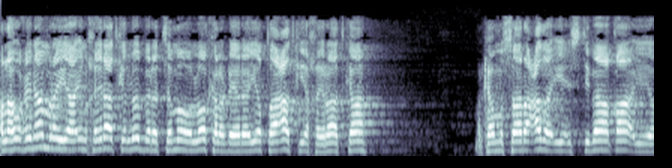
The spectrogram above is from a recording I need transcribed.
Allah wuxuu ina amrayaa in khayraadka loo beratamo oo loo kala dheereeyo taacaadka iyo khayraadka. Marka musaaracada iyo istibaaqa iyo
